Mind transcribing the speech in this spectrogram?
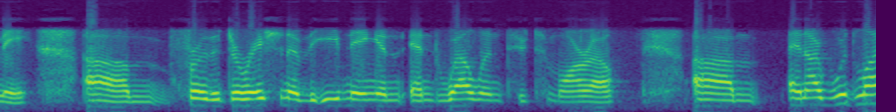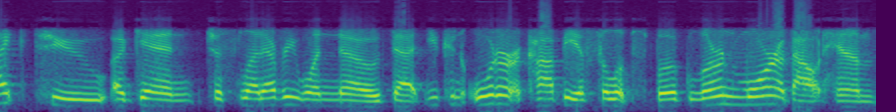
me um, for the duration of the evening and, and well into tomorrow. Um, and I would like to, again, just let everyone know that you can order a copy of Philip's book, learn more about him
